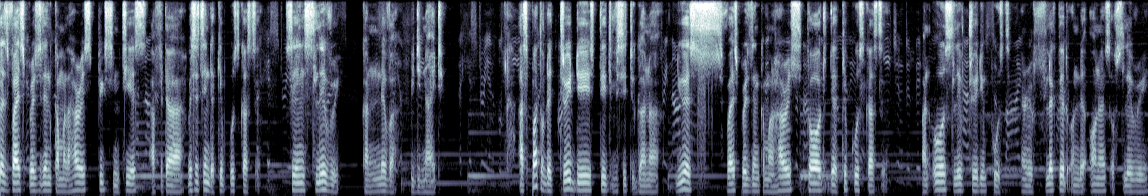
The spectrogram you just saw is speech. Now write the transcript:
U.S. Vice President Kamala Harris speaks in tears after visiting the Cape Coast Castle, saying slavery can never be denied. As part of the three-day state visit to Ghana, U.S. Vice President Kamala Harris toured the Cape Coast Castle, an old slave trading post, and reflected on the honors of slavery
